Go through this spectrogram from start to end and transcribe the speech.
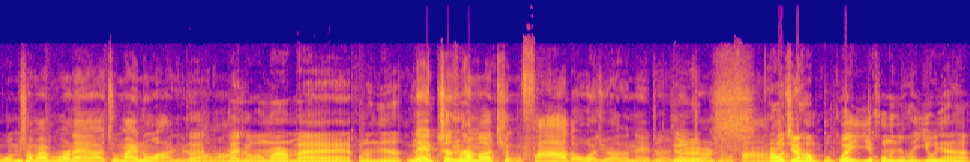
我们小卖部那个就卖那，你知道吗？，卖小红帽，卖红领巾，那真他！妈挺发的，我觉得那真就是那真是挺发的。但是我记得好像不贵，一红领巾好像一块钱，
